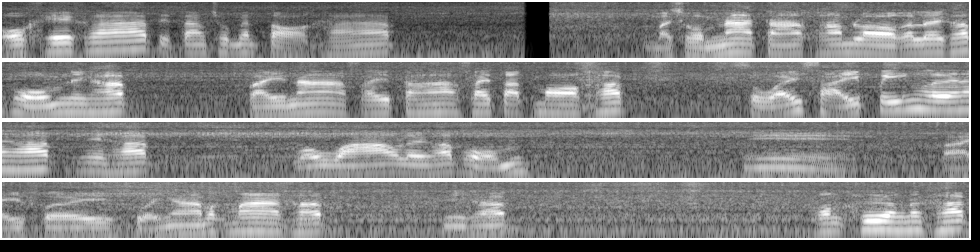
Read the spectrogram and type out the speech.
โอเคครับ ติดตามชมกันต่อครับ มาชมหน้าตาความหล่อกันเลยครับ ผมนี่ครับ ไฟหน้าไฟตาไฟตัดหมอกครับ สวยใสปิ๊งเลยนะครับนี่ครับว้าวๆเลยครับ ผม นี่ไฟเฟยสวยงามมากๆครับ นี่ครับห้องเครื่องนะครับ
